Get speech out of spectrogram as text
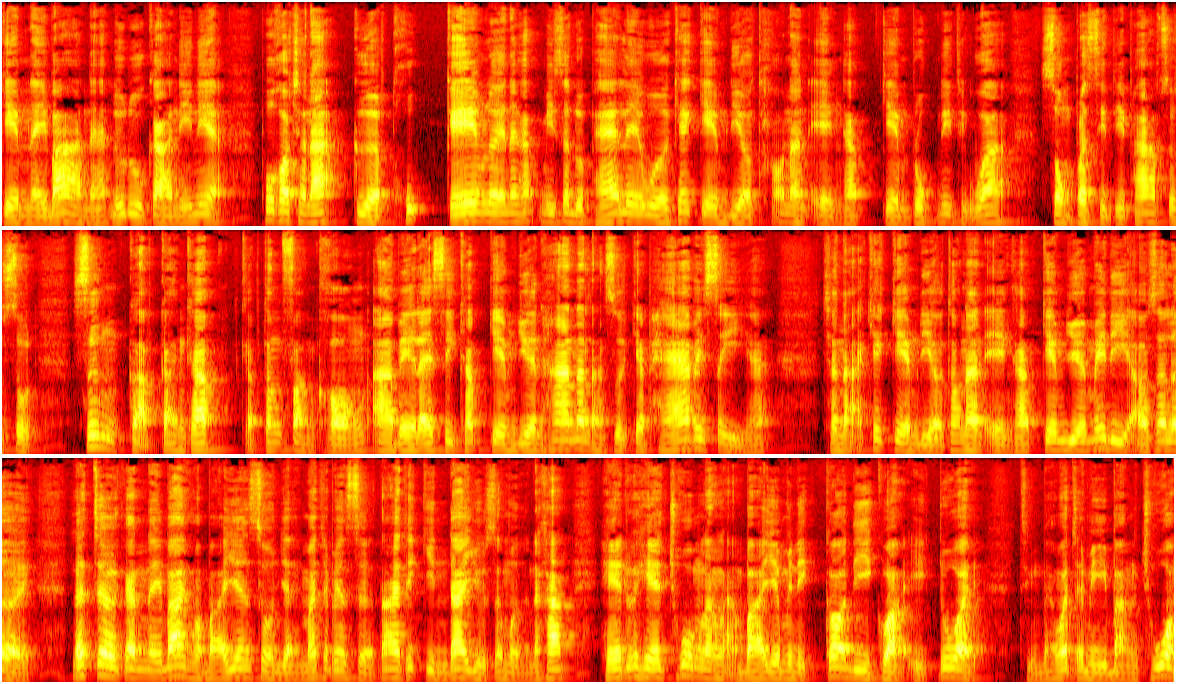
เกมในบ้านนะฮะฤดูกาลนี้เนี่ยพวกเขาชนะเกือบทุกเกมเลยนะครับ มีสะดุดแพ้เลเวอร์แค่เกมเดียวเท่านั้นเองครับ เกมรุกนี่ถือว่าทรงประสิทธิภาพสุดๆ ซึ่งกลับกันครับ กับทางฝั่งของอาเบไลซิครับ เกมเยือน 5 นัดหลังสุดแกแพ้ไป4ฮะชนะแค่เกมเดียวเท่านั้นเองครับ เกมเยือนไม่ดีเอาซะเลย และเจอกันในบ้านของบาเยิร์นส่วนใหญ่มักจะเป็นเสือใต้ที่กินได้อยู่เสมอนะครับเฮดเฮดช่วงหลังๆบาเยิร์มินิกก็ดีกว่าอีกด้วย ถึงแม้ว่าจะมีบางช่วง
